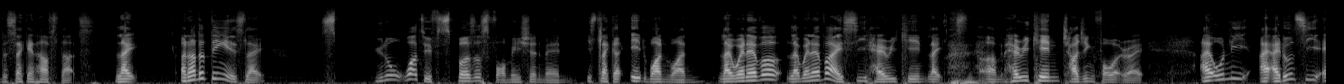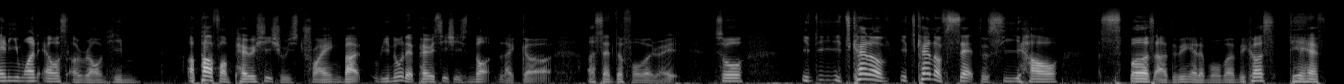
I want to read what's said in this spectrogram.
the second half starts. Like another thing is like you know what's with Spurs' formation, man? It's like a eight-one-one. Like whenever like whenever I see Harry Kane like um Harry Kane charging forward, right? I only I, I don't see anyone else around him apart from Perisic who is trying, but we know that Perisic is not like a a centre forward, right? So it it's kind of it's kind of sad to see how Spurs are doing at the moment because they have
